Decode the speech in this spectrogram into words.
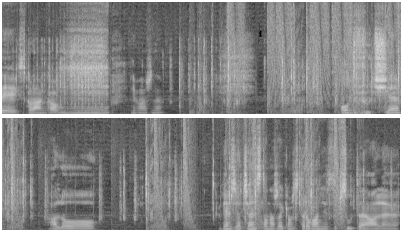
Pyk, z kolanka. Uuu, Nieważne. Odwróć się. Halo. Wiem, że ja często narzekam, że sterowanie jest zepsute, ale...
